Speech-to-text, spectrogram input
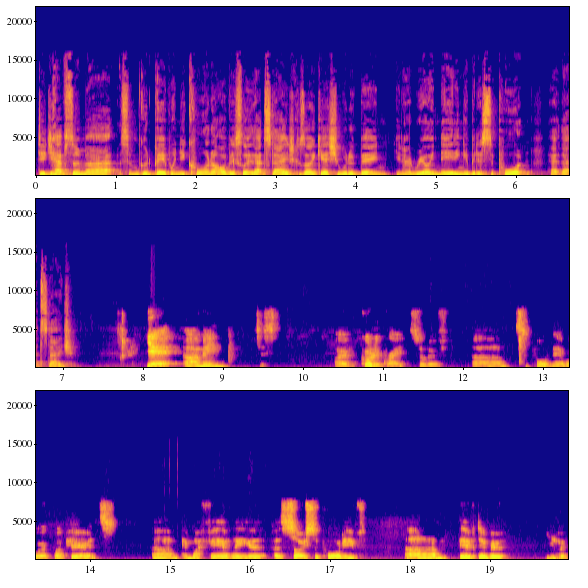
Did you have some uh, some good people in your corner, obviously at that stage? Because I guess you would have been, you know, really needing a bit of support at that stage. Yeah, I mean, just I've got a great sort of um, support network. My parents um, and my family are, are so supportive. Um, they've never, you know,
